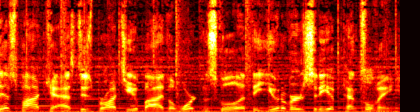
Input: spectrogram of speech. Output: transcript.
This podcast is brought to you by the Wharton School at the University of Pennsylvania.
